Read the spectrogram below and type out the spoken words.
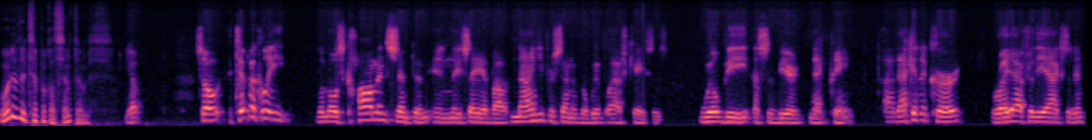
What are the typical symptoms? Yep. So, typically, the most common symptom in, they say, about 90% of the whiplash cases will be a severe neck pain. Uh, that can occur right after the accident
